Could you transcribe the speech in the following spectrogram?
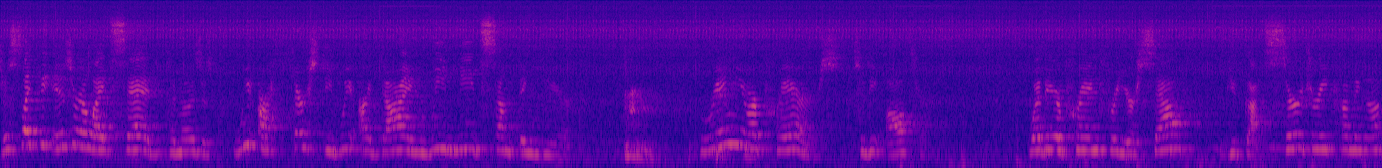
Just like the Israelites said to Moses, we are thirsty, we are dying, we need something here. Bring your prayers to the altar. Whether you're praying for yourself, if you've got surgery coming up,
